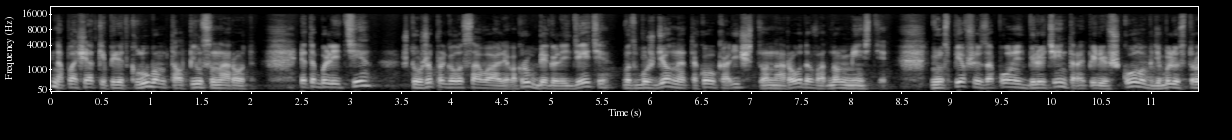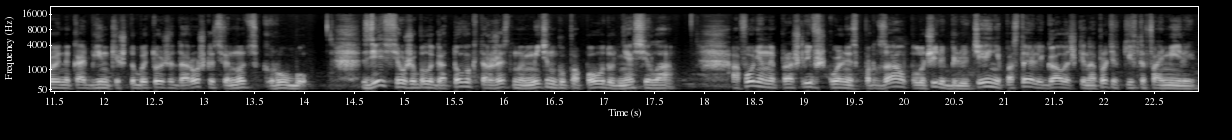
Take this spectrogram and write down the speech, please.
На площадке перед клубом толпился народ. Это были те, что уже проголосовали. Вокруг бегали дети, возбужденные от такого количества народа в одном месте. Не успевшие заполнить бюллетень торопились в школу, где были устроены кабинки, чтобы той же дорожкой свернуть к клубу. Здесь все уже было готово к торжественному митингу по поводу Дня села. Афонины прошли в школьный спортзал, получили бюллетени, поставили галочки напротив каких-то фамилий.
